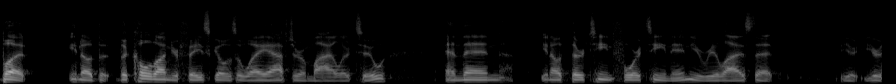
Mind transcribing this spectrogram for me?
but you know, the the cold on your face goes away after a mile or two, and then you know, 13, 14 in, you realize that your your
